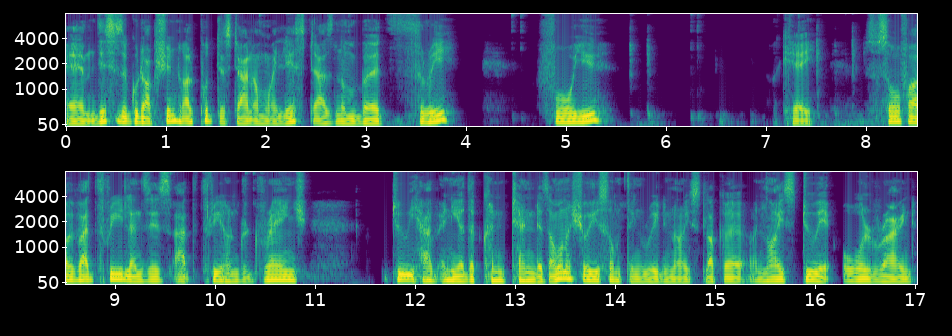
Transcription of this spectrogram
Um, this is a good option. I'll put this down on my list as number three for you. Okay, so, so far we've had three lenses at the 300 range. Do we have any other contenders? I want to show you something really nice, like a, a nice do it all round.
